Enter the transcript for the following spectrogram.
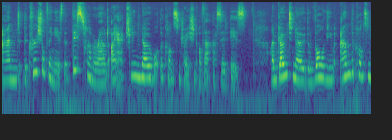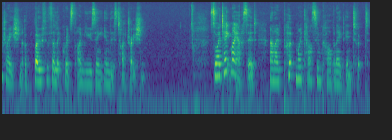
and the crucial thing is that this time around I actually know what the concentration of that acid is. I'm going to know the volume and the concentration of both of the liquids that I'm using in this titration. So I take my acid and I put my calcium carbonate into it.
